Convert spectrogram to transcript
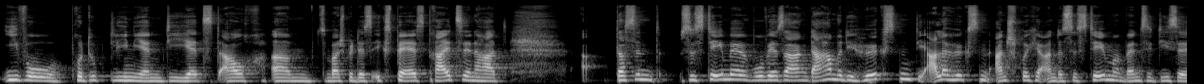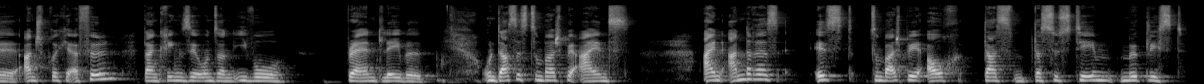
Ivo-Produktlinien, die jetzt auch ähm, zum Beispiel das XPS 13 hat. Das sind Systeme, wo wir sagen, da haben wir die höchsten, die allerhöchsten Ansprüche an das System. Und wenn Sie diese Ansprüche erfüllen, dann kriegen Sie unseren Ivo Brand Label. Und das ist zum Beispiel eins. Ein anderes ist zum Beispiel auch, dass das System möglichst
